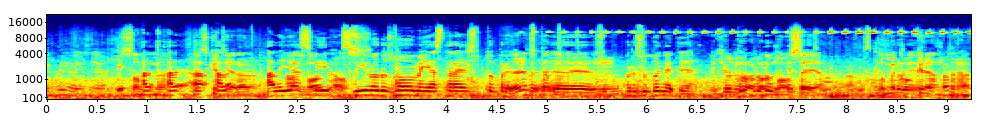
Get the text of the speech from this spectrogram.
Серйозні. som Але, але, eh, diskuterar але я allvar свої, med oss. своїми розмовами я стараюсь то при, Det är rätt spännande. е, зу- призупинити. Det är kul att höra vad de har att säga. De är konkurrenter här,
